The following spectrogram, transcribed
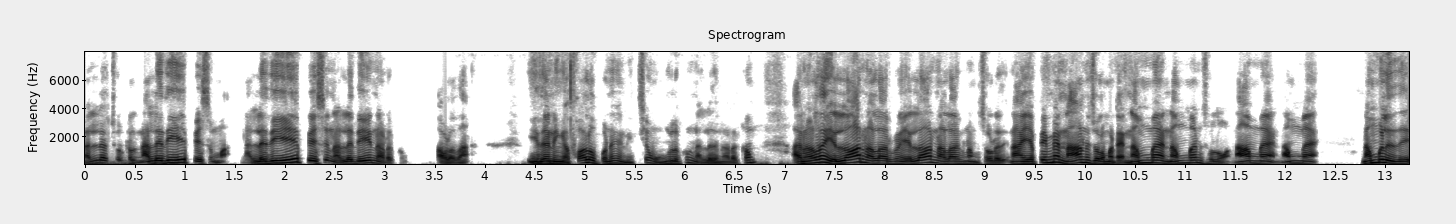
நல்ல சொற்கள் நல்லதையே பேசுமா நல்லதையே பேசு நல்லதே நடக்கும். அவ்வளோதான் இதை நீங்கள் ஃபாலோ பண்ணுங்கள் நிச்சயம் உங்களுக்கும் நல்லது நடக்கும். அதனாலதான் எல்லாரும் நல்லா இருக்கணும். எல்லாரும் நல்லா இருக்கும் நம்ம சொல்கிறது நான் எப்பயுமே நானும் சொல்ல மாட்டேன். நம்ம நம்மன்னு சொல்லுவோம். நாம நம்ம நம்மளுது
